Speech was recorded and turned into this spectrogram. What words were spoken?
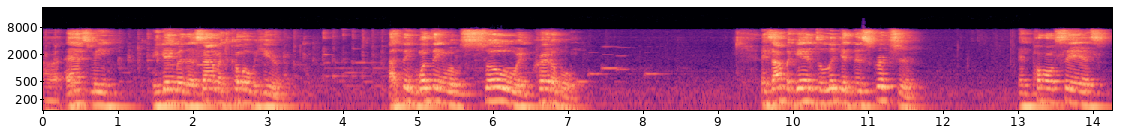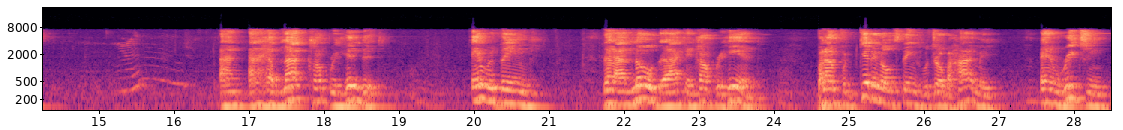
uh, asked me, He gave me the assignment to come over here. I think one thing that was so incredible as I began to look at this scripture, and Paul says, I, I have not comprehended everything that I know that I can comprehend, but I'm forgetting those things which are behind me and reaching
